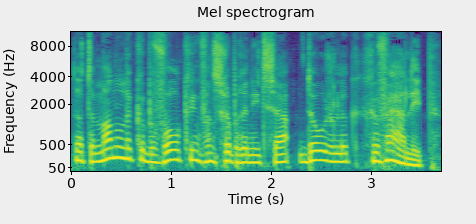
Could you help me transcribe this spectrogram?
dat de mannelijke bevolking van Srebrenica dodelijk gevaar liep.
